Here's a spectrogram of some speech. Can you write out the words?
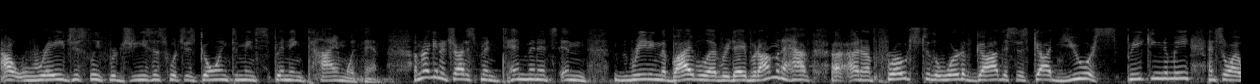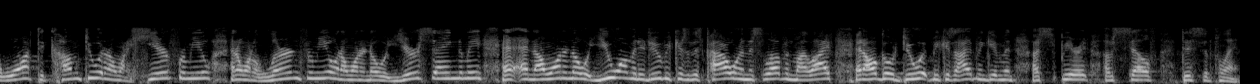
outrageously for Jesus, which is going to mean spending time with Him. I'm not going to try to spend 10 minutes in reading the Bible every day, but I'm going to have a, an approach to the Word of God that says, God, you are speaking to me, and so I want to come to it, and I want to hear from you, and I want to learn from you, and I want to know what you're saying to me, and, and I want to know what you want me to do because of this power and this love in my life, and I'll go do do it because I've been given a spirit of self discipline.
